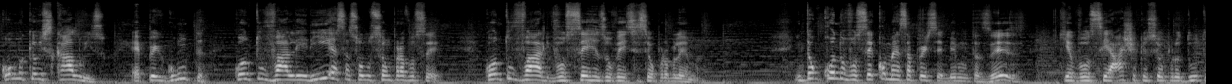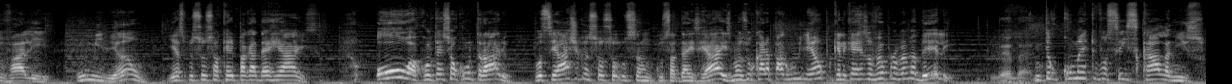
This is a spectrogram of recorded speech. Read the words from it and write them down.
como que eu escalo isso? É pergunta, quanto valeria essa solução para você? Quanto vale você resolver esse seu problema? Então, quando você começa a perceber muitas vezes que você acha que o seu produto vale um milhão e as pessoas só querem pagar 10 reais. Ou acontece ao contrário. Você acha que a sua solução custa 10 reais, mas o cara paga um milhão porque ele quer resolver o problema dele. Verdade. Então, como é que você escala nisso?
